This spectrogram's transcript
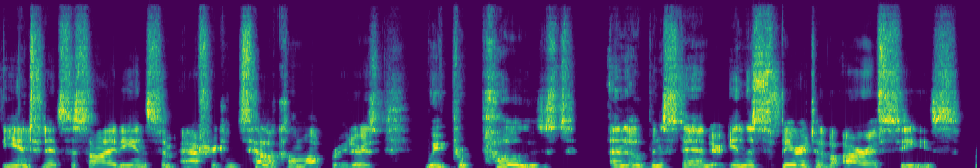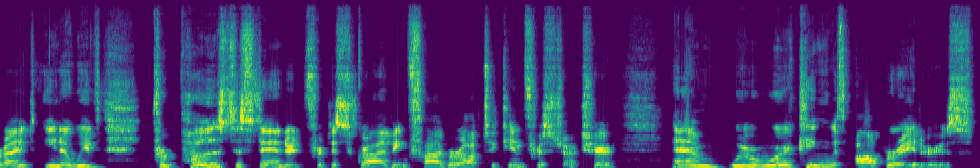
the Internet Society and some African telecom operators, we proposed an open standard in the spirit of RFCs, right? You know, we've proposed a standard for describing fiber optic infrastructure, and we're working with operators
